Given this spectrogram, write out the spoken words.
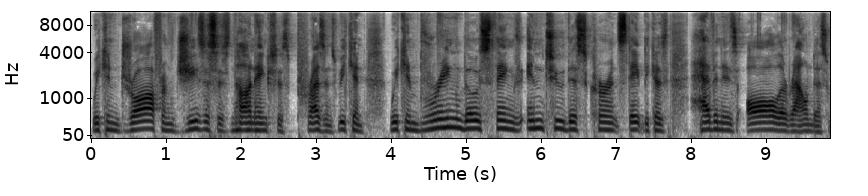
We can draw from Jesus' non-anxious presence. We can, we can bring those things into this current state because heaven is all around us,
